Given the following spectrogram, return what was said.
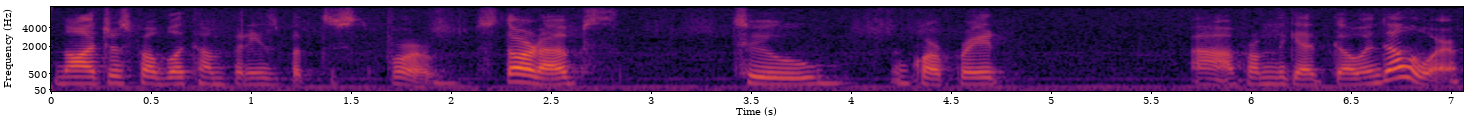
not just public companies, but for startups to incorporate uh, from the get-go in Delaware.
